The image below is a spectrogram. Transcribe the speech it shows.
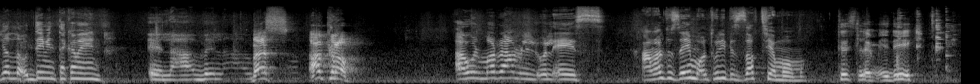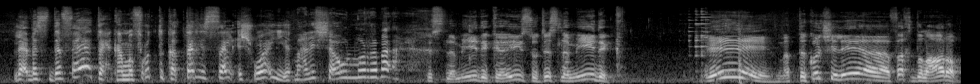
يلا قدامي أنت كمان. العب العب. بس أكرم! أول مرة أعمل القلقاس. عملته زي ما قلتولي بالظبط يا ماما. تسلم ايديك. لا بس ده فاتح. كان المفروض تكتري السلق شوية. معلش أول مرة بقى. تسلم إيدك يا إيسو تسلم إيدك. إيه ما بتاكلش ليه يا فخد العرب؟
